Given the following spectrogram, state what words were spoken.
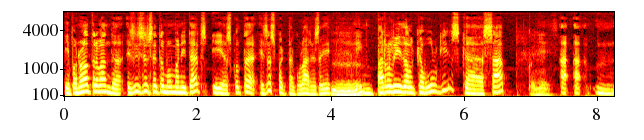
i per una altra banda és llicenciat en Humanitats i, escolta, és espectacular, és a dir, mm -hmm. parla-li del que vulguis, que sap, a, a, mm,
